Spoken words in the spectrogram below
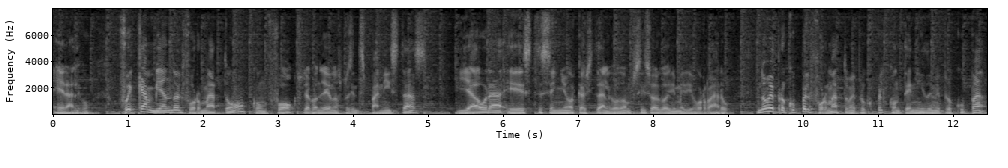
era algo. Fue cambiando el formato con Fox, ya cuando llegan los presidentes panistas, y ahora este señor cabecita de algodón pues hizo algo ahí medio raro. No me preocupa el formato, me preocupa el contenido y me preocupa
